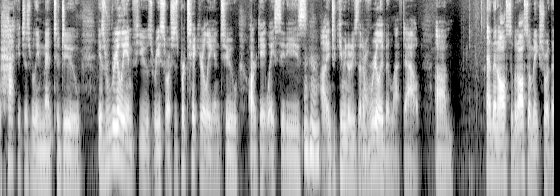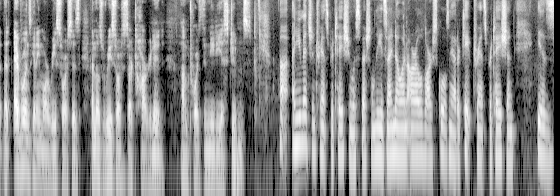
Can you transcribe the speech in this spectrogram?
package is really meant to do is really infuse resources, particularly into our gateway cities, Mhm. uh, into communities that have really been left out. Um, and then also, but also make sure that, that everyone's getting more resources and those resources are targeted um, towards the neediest students. Uh, and you mentioned transportation with special needs. And I know in all of our schools in the Outer Cape, transportation is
